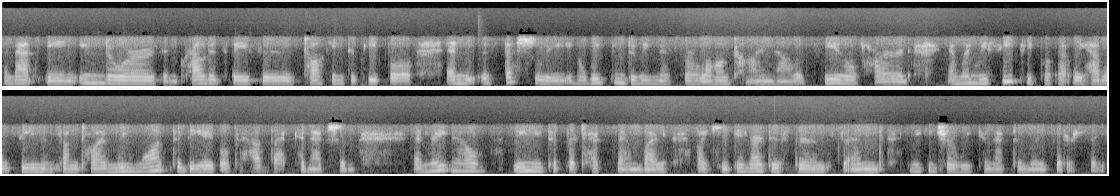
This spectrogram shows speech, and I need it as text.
And that's being indoors in crowded spaces, talking to people, and especially, you know, we've been doing this for a long time now. It feels hard. And when we see people that we haven't seen in some time, we want to be able to have that connection. And right now, we need to protect them by, by keeping our distance and making sure we connect in ways that are safe.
